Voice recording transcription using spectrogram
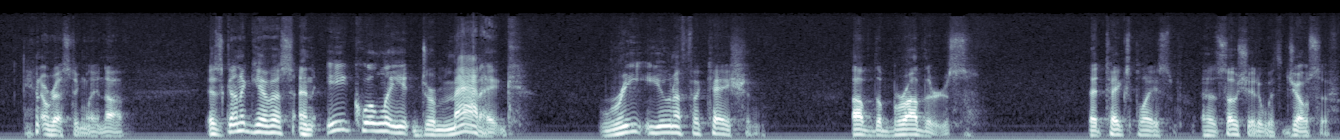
interestingly enough, is going to give us an equally dramatic reunification of the brothers that takes place associated with Joseph.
